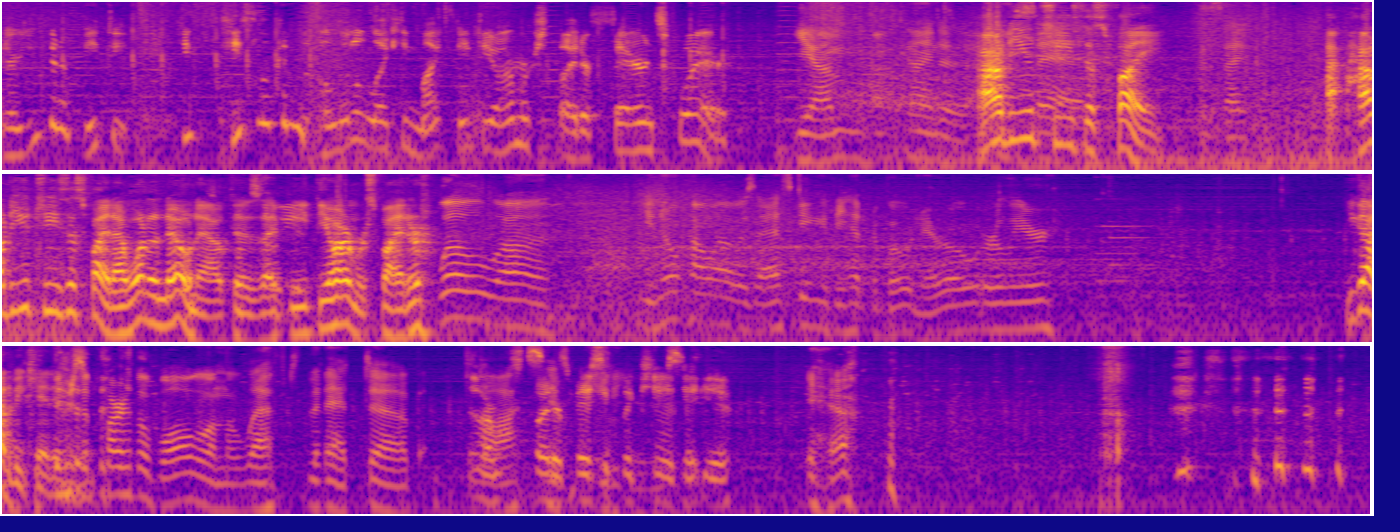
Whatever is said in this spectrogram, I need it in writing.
Wait, are you gonna beat the? He, he's looking a little like he might beat the armor spider fair and square. Yeah, I'm, I'm kind of. How do you cheese this fight? I, H- how do you cheese this fight? I want to know now because I beat the armor spider. well, uh, you know how I was asking if he had a bow and arrow earlier? You got to be kidding. There's a part of the wall on the left that uh, The armor blocks spider his basically meteors. can't hit you. Yeah.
